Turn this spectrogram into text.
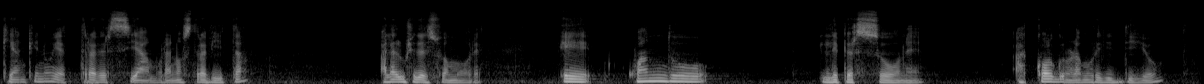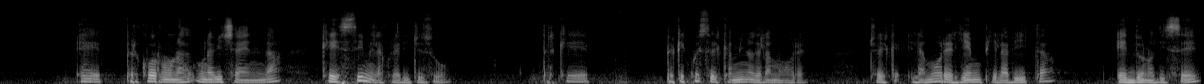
che anche noi attraversiamo la nostra vita alla luce del suo amore. E quando le persone accolgono l'amore di Dio e percorrono una, una vicenda, che è simile a quella di Gesù, perché, perché questo è il cammino dell'amore, cioè il, l'amore riempie la vita, è dono di sé,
